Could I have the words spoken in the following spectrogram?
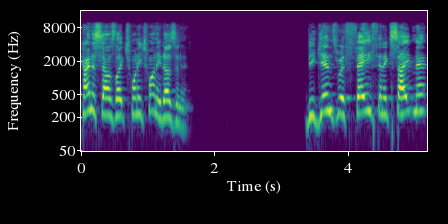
Kind of sounds like 2020, doesn't it? Begins with faith and excitement.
